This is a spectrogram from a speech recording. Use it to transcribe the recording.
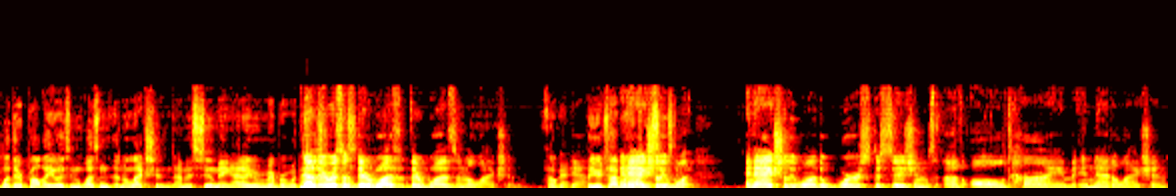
well, there probably wasn't wasn't an election. I'm assuming. I don't even remember what. No, there wasn't. There was there was an election. Okay, yeah. but you're talking and about actually one. And actually, one of the worst decisions of all time in that election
